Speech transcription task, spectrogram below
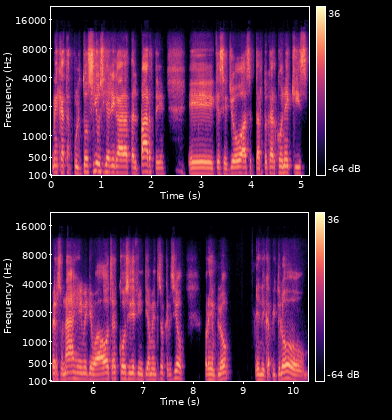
me catapultó sí o sí a llegar a tal parte, eh, qué sé yo, aceptar tocar con X personaje, me llevó a otra cosa y definitivamente eso creció. Por ejemplo, en el capítulo,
